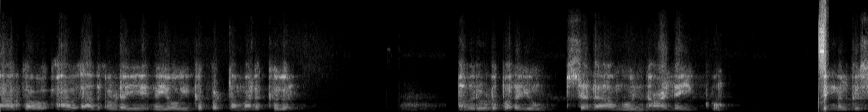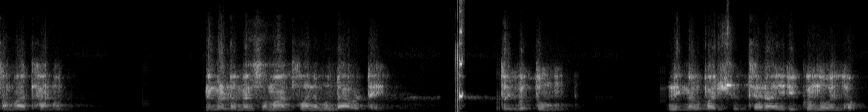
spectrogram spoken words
ആ കവ- അവിടെ നിയോഗിക്കപ്പെട്ട മലക്കുകൾ അവരോട് പറയും സലാമുൻ അലൈക്കും. നിങ്ങൾക്ക് സമാധാനം. നിങ്ങളുടെ മേൽ സമാധാനം ഉണ്ടാവട്ടെ ത്രിബത്തും നിങ്ങൾ പരിശുദ്ധരായിരിക്കുന്നുവല്ലോ.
